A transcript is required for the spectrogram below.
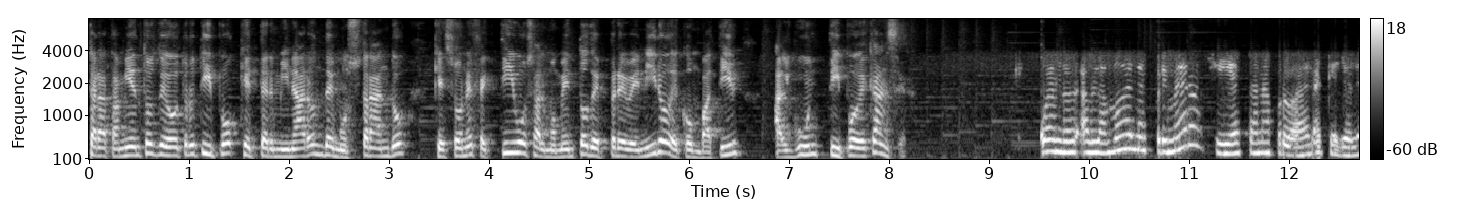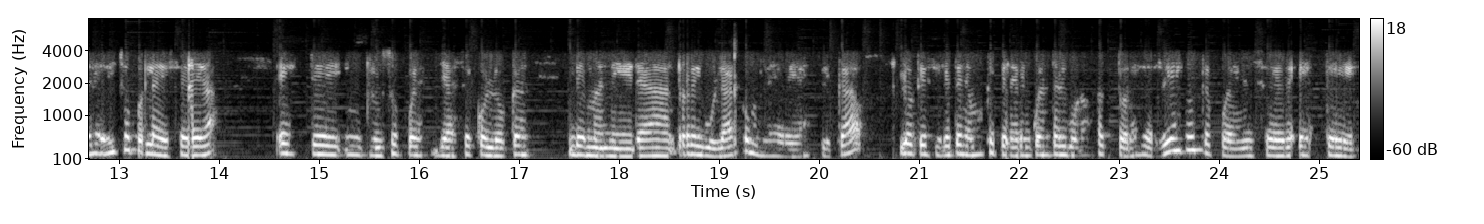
tratamientos de otro tipo que terminaron demostrando que son efectivos al momento de prevenir o de combatir algún tipo de cáncer. Cuando hablamos de las primeras, sí están aprobadas las que yo les he dicho por la FDA. Este, incluso pues ya se colocan de manera regular, como les había explicado. Lo que sí que tenemos que tener en cuenta algunos factores de riesgo que pueden ser, este,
